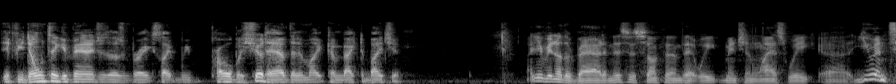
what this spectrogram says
if you don't take advantage of those breaks like we probably should have, then it might come back to bite you. I'll give you another bad, and this is something that we mentioned last week. Uh, UNT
